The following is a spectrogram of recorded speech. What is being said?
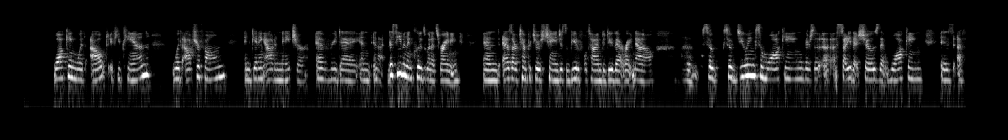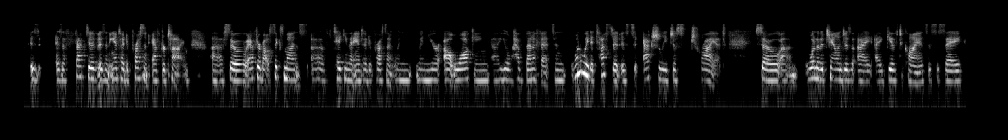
walking without, if you can, without your phone, and getting out in nature every day. And, and this even includes when it's raining. And as our temperatures change, it's a beautiful time to do that right now. Um, so, so doing some walking. There's a, a, study that shows that walking is a, is as effective as an antidepressant after time. Uh, so after about six months of taking the antidepressant, when when you're out walking, uh, you'll have benefits. And one way to test it is to actually just try it. So um, one of the challenges I, I give to clients is to say,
